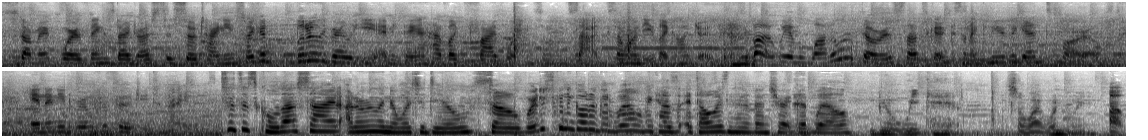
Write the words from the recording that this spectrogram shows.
stomach where things digest is so tiny. So I could literally barely eat anything. I had like five wings and I'm sad because I wanted to eat like hundred. But we have a lot of leftovers, so that's good because then I can eat it again tomorrow. And I need room for Fuji tonight. Since it's cold outside, I don't really know what to do. So we're just gonna go to Goodwill because it's always an adventure at Goodwill. We can. So why wouldn't we? Oh,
